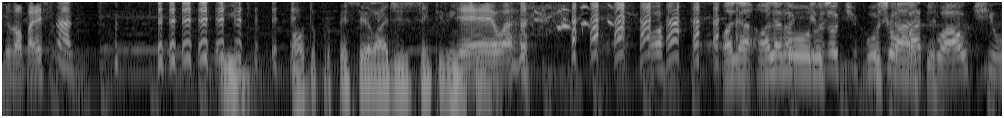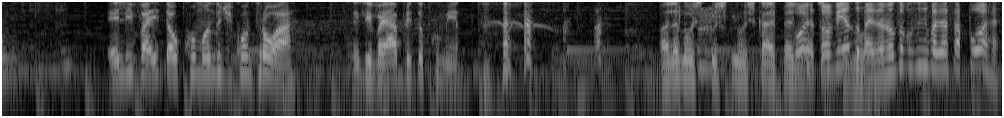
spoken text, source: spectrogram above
Meu não aparece nada. E volta pro PC lá de 120. É, eu. Olha, olha no, Aqui no, no notebook no eu bato Skype. Alt 1. Ele vai dar o comando de Ctrl A. Ele vai abrir documento. olha no, no, no Skype ali. Pô, eu tô vendo, mas eu não tô conseguindo fazer essa porra.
